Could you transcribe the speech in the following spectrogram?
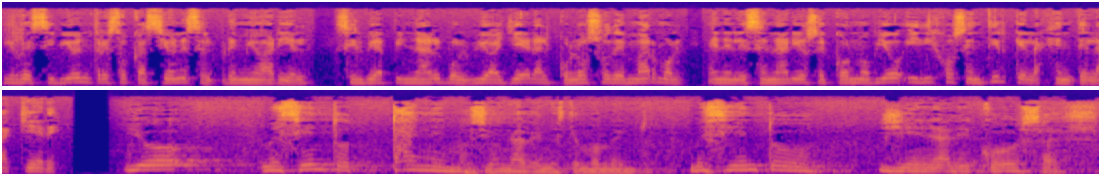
y recibió en tres ocasiones el premio Ariel. Silvia Pinal volvió ayer al Coloso de Mármol. En el escenario se conmovió y dijo sentir que la gente la quiere. Yo me siento tan emocionada en este momento. Me siento llena de cosas.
